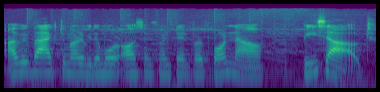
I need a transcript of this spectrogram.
I'll be back tomorrow with more awesome content but for now peace out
